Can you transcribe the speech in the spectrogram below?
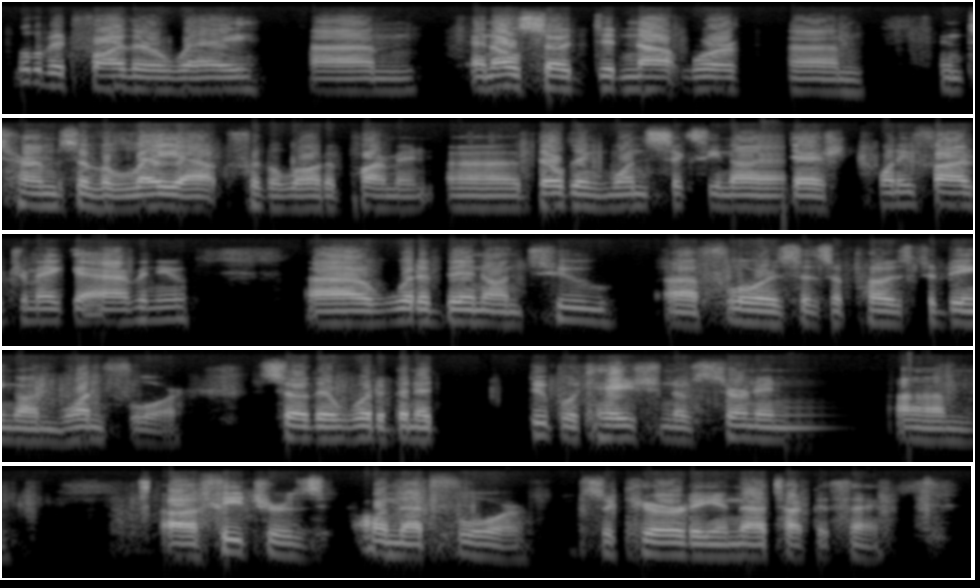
little bit farther away um, and also did not work um, in terms of a layout for the law department. Uh, building 169-25 Jamaica Avenue uh, would have been on two uh, floors as opposed to being on one floor. So there would have been a duplication of certain um, uh, features on that floor, security and that type of thing.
